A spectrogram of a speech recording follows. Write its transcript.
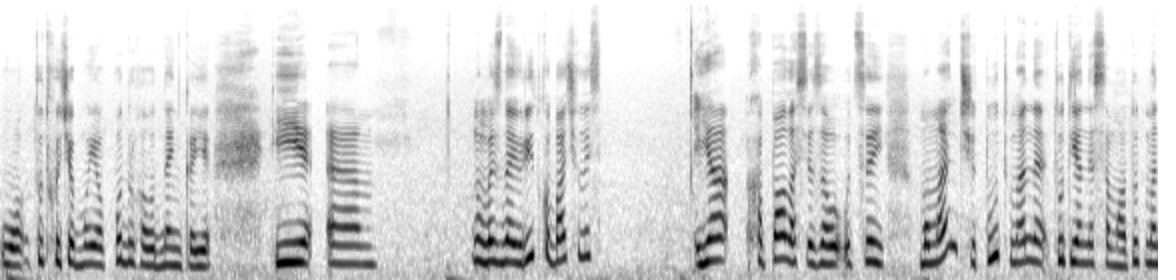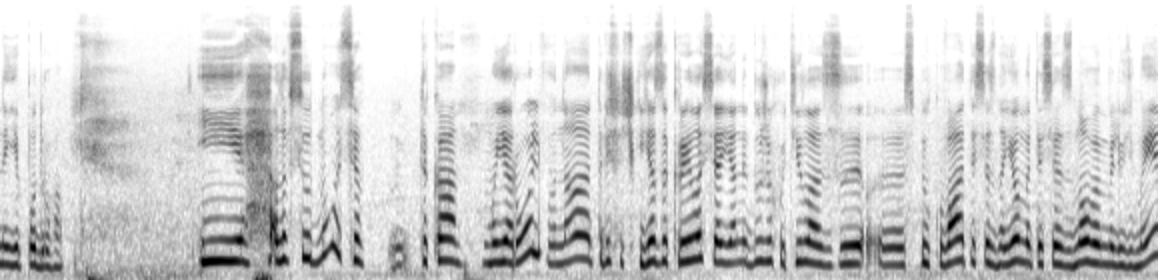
о, тут хоча б моя подруга одненька є. І е, ну, ми з нею рідко бачились. Я хапалася за оцей момент, що тут мене тут я не сама, тут в мене є подруга. І, але все одно ця така моя роль, вона трішечки я закрилася, я не дуже хотіла з, е, спілкуватися, знайомитися з новими людьми.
